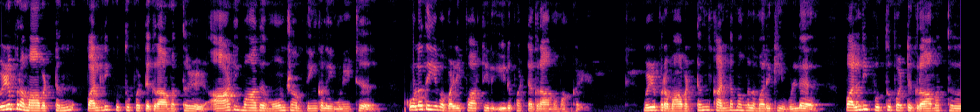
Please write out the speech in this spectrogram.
விழுப்புரம் மாவட்டம் பள்ளிப்புத்துப்பட்டு கிராமத்தில் ஆடி மாத மூன்றாம் திங்களை முன்னிட்டு குலதெய்வ வழிபாட்டில் ஈடுபட்ட கிராம மக்கள் விழுப்புரம் மாவட்டம் கண்டமங்கலம் அருகே உள்ள பள்ளி புத்துப்பட்டு கிராமத்தில்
